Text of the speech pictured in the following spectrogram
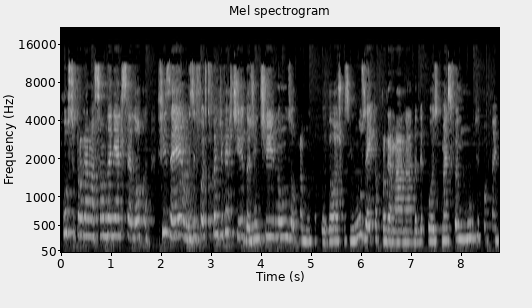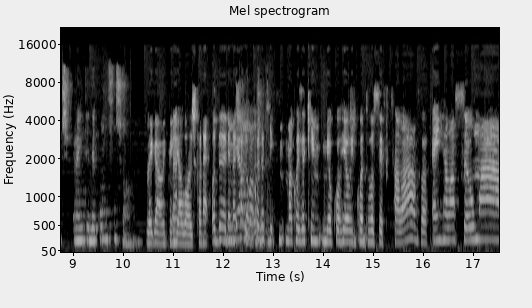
Curso de programação, Daniela C. Louca. Fizemos e foi super divertido. A gente não usou para muita coisa. Lógico, assim, não usei para programar nada depois, mas foi muito importante para entender como funciona. Legal, entender a lógica, né? Ô, Dani, mas sabe uma coisa, que, uma coisa que me ocorreu enquanto você falava? É em relação a.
